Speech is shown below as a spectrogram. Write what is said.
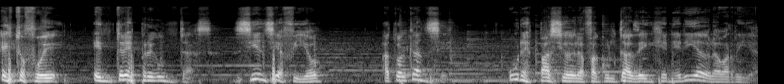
Esto fue En Tres Preguntas, Ciencia FIO, a tu alcance, un espacio de la Facultad de Ingeniería de la Barría.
